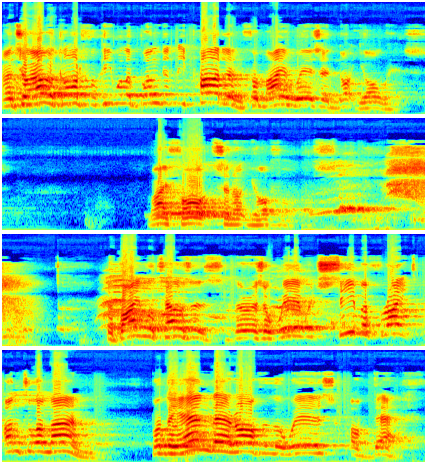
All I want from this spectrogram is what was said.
And to our God, for he will abundantly pardon, for my ways are not your ways. My thoughts are not your thoughts. The Bible tells us there is a way which seemeth right unto a man, but the end thereof are the ways of death.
